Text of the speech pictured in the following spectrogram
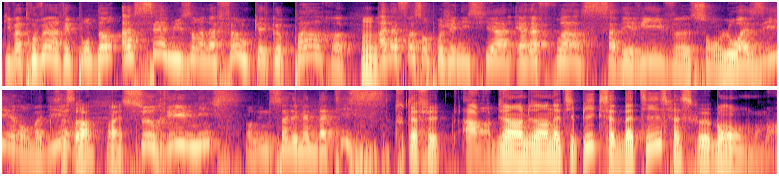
qui va trouver un répondant assez amusant à la fin, où quelque part, Hmm. à la fois son projet initial et à la fois sa dérive, son loisir, on va dire, ça, se réunissent en une seule et même bâtisse. Tout à fait. Alors, bien, bien atypique cette bâtisse, parce que bon, on va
